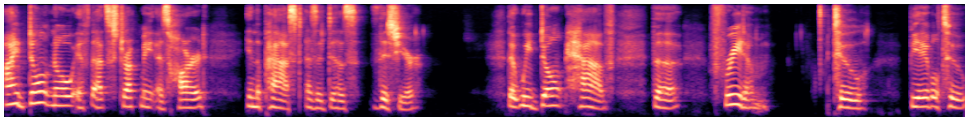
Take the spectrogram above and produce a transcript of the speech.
I don't know if that struck me as hard in the past as it does this year. That we don't have the freedom to be able to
